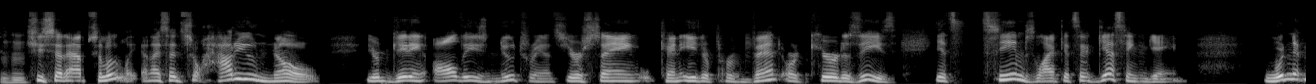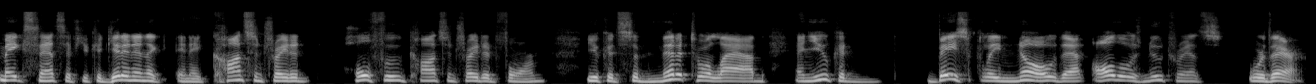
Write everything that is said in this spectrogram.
Mm-hmm. She said, absolutely. And I said, so how do you know you're getting all these nutrients you're saying can either prevent or cure disease? It seems like it's a guessing game. Wouldn't it make sense if you could get it in a in a concentrated whole food concentrated form. You could submit it to a lab and you could basically know that all those nutrients were there.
